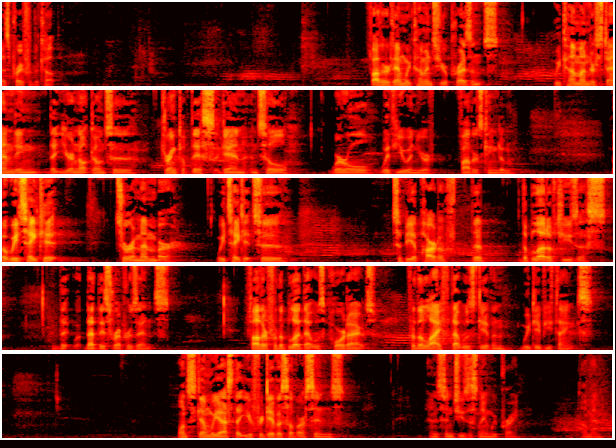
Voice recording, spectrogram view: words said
Let's pray for the cup. Father, again, we come into your presence. We come understanding that you're not going to drink of this again until we're all with you in your Father's kingdom. but we take it to remember. We take it to, to be a part of the, the blood of Jesus that, that this represents. Father, for the blood that was poured out, for the life that was given, we give you thanks. Once again, we ask that you forgive us of our sins. And it's in Jesus' name we pray. Amen.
